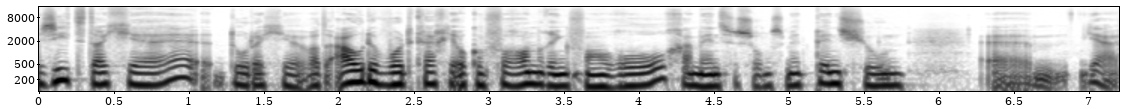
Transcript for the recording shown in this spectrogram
ziet dat je, hè, doordat je wat ouder wordt, krijg je ook een verandering van rol. Gaan mensen soms met pensioen. Um, ja,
